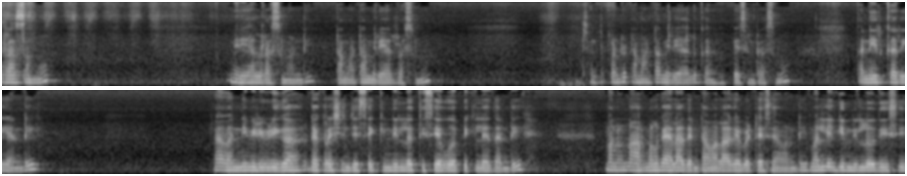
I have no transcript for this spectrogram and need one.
రసము. మిరియాల రసం అండి టమాటా మిరియాల రసము. చింతపండు టమాటా మిరియాలు కందిపప్పు వేసిన రసము. పన్నీర్ కర్రీ అండి. అవన్నీ విడివిడిగా డెకరేషన్ చేసే గిన్నెల్లో తీసే ఓపిక లేదండి. మనం నార్మల్గా ఎలా తింటాం అలాగే పెట్టేసామండి. మళ్ళీ గిన్నెల్లో తీసి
